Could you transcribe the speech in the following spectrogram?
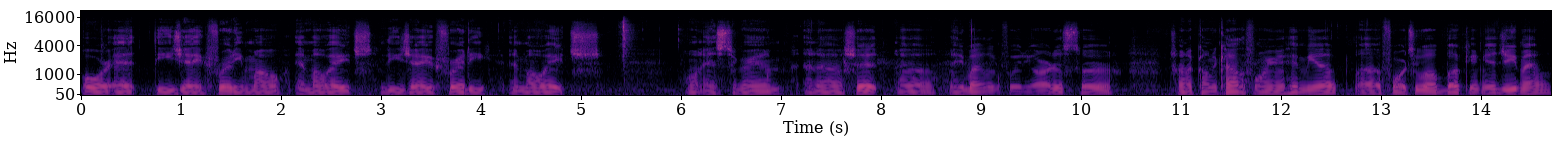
or at DJ Freddie Mo M O H DJ Freddie M O H on Instagram and uh shit. Uh, anybody looking for any artists or trying to come to California, hit me up. Uh, four two O booking at Gmail.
